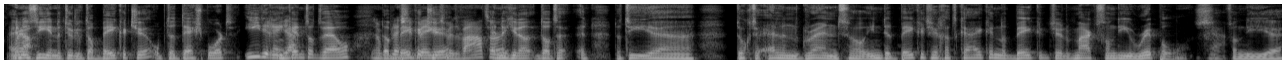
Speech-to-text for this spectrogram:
En dan zie je natuurlijk dat bekertje op dat dashboard. Iedereen Ja. kent dat wel. Zo'n Dat bekertje. bekertje met water. En dat, je dan, dat, eh, dat die eh, Dr. Alan Grant zo in dat bekertje gaat kijken. En dat bekertje dat maakt van die ripple. Ja. Van die, eh,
